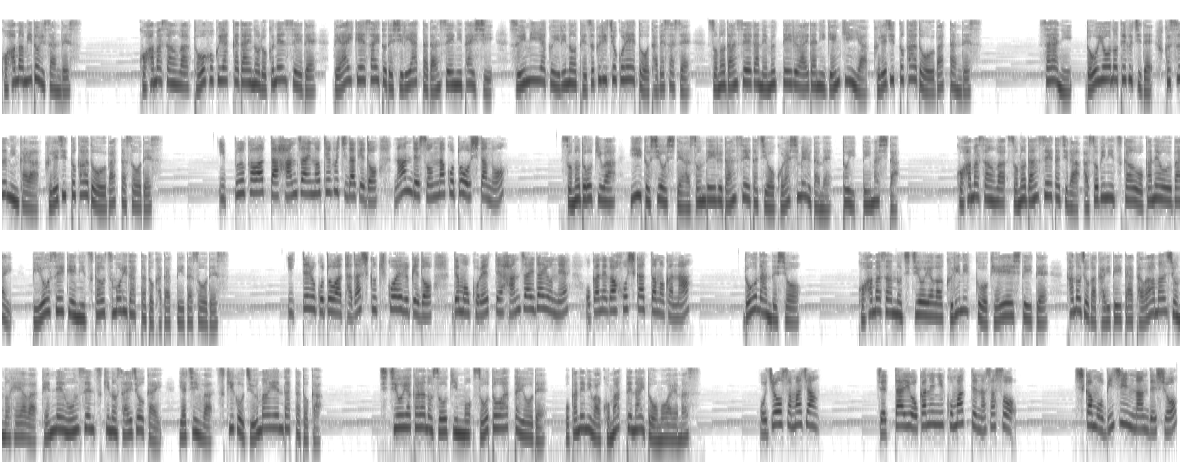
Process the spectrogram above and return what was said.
小浜みどりさんです。小浜さんは東北薬科大の6年生で、出会い系サイトで知り合った男性に対し、睡眠薬入りの手作りチョコレートを食べさせ、その男性が眠っている間に現金やクレジットカードを奪ったんです。さらに、同様の手口で複数人からクレジットカードを奪ったそうです。一風変わった犯罪の手口だけど、なんでそんなことをしたの？その動機は、いい年をして遊んでいる男性たちを懲らしめるため、と言っていました。小浜さんはその男性たちが遊びに使うお金を奪い、美容整形に使うつもりだったと語っていたそうです。言ってることは正しく聞こえるけど、でもこれって犯罪だよねお金が欲しかったのかな？どうなんでしょう？小浜さんの父親はクリニックを経営していて、彼女が借りていたタワーマンションの部屋は天然温泉付きの最上階、家賃は月後10万円だったとか。父親からの送金も相当あったようで、お金には困ってないと思われます。お嬢様じゃん。絶対お金に困ってなさそう。しかも美人なんでしょ？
